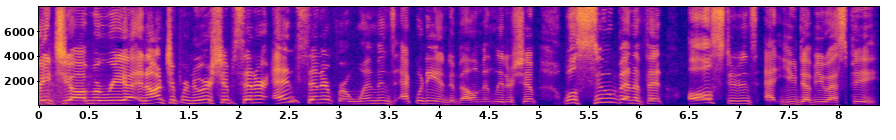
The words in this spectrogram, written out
Great job, Maria. An entrepreneurship center and Center for Women's Equity and Development Leadership will soon benefit all students at UWSP.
